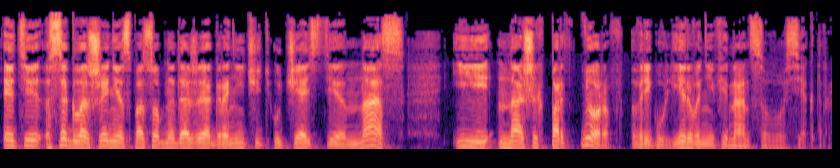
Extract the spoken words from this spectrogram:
эти соглашения способны даже ограничить участие нас и наших партнеров в регулировании финансового сектора.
